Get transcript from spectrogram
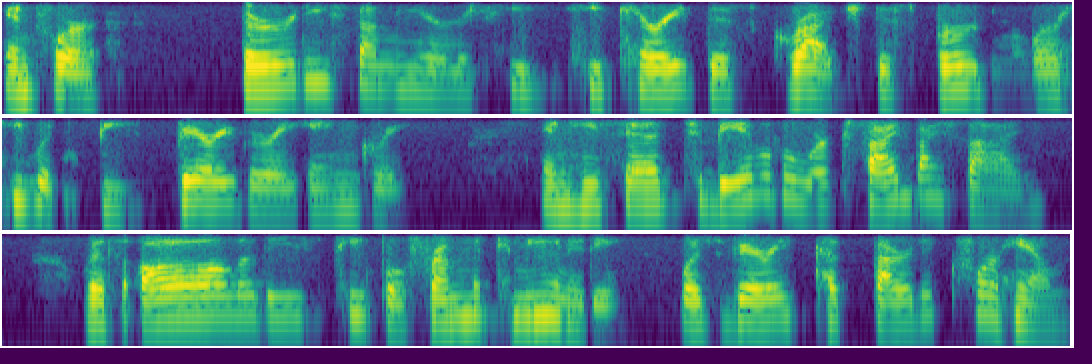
And for 30 some years he he carried this grudge this burden where he would be very very angry. And he said to be able to work side by side with all of these people from the community was very cathartic for him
